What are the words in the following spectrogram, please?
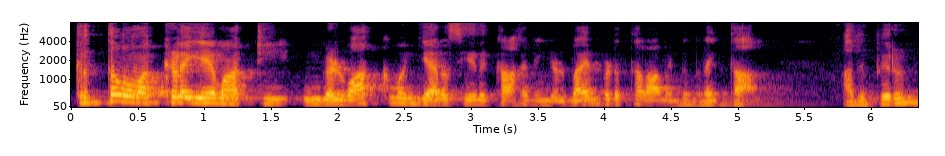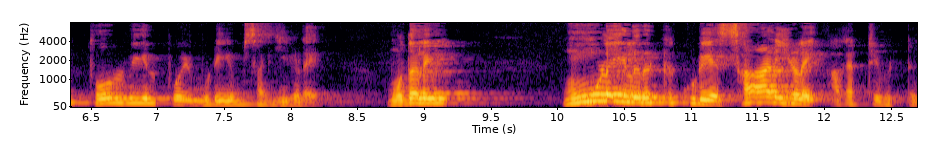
கிறிஸ்தவ மக்களை ஏமாற்றி உங்கள் வாக்கு வங்கி அரசியலுக்காக நீங்கள் பயன்படுத்தலாம் என்று நினைத்தால் அது பெரும் தோல்வியில் போய் முடியும் சங்கிகளே. முதலில் மூளையில் இருக்கக்கூடிய சாணிகளை அகற்றிவிட்டு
